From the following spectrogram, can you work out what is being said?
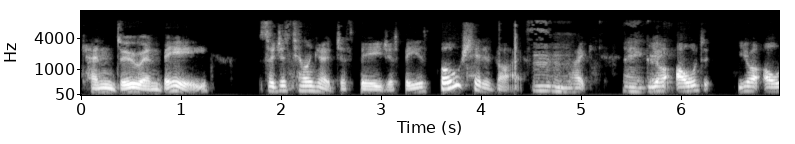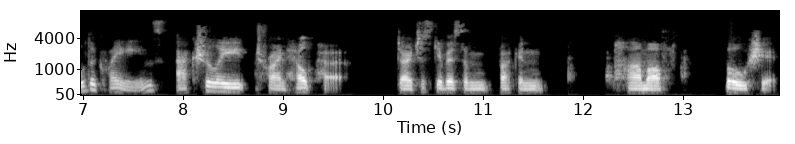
can do and be. So just telling her just be, just be is bullshit advice. Mhm. Like your old, your older queens actually try and help her. Don't just give her some fucking palm off bullshit.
